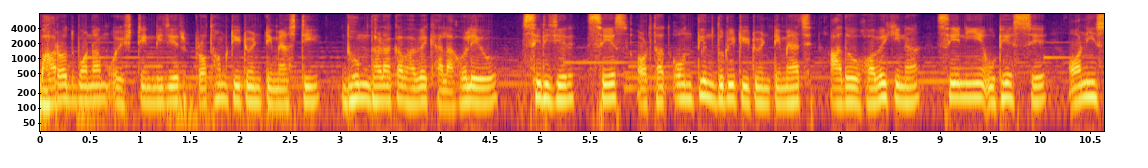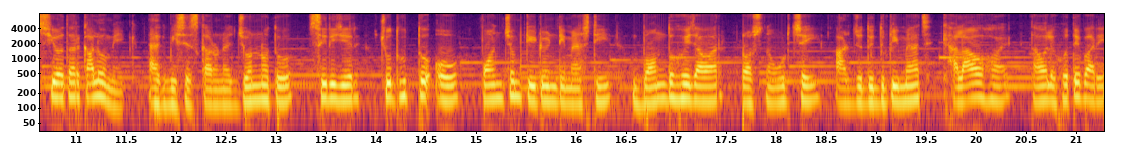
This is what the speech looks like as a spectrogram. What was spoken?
ভারত বনাম ওয়েস্ট ইন্ডিজের প্রথম টি টোয়েন্টি ম্যাচটি ধুমধাড়াকাভাবে খেলা হলেও সিরিজের শেষ অর্থাৎ অন্তিম দুটি টি টোয়েন্টি ম্যাচ আদৌ হবে কিনা সে নিয়ে উঠে এসছে অনিশ্চয়তার কালো মেঘ। এক বিশেষ কারণের জন্য তো সিরিজের চতুর্থ ও পঞ্চম টি টোয়েন্টি ম্যাচটি বন্ধ হয়ে যাওয়ার প্রশ্ন উঠছেই। আর যদি দুটি ম্যাচ খেলাও হয়, তাহলে হতে পারে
